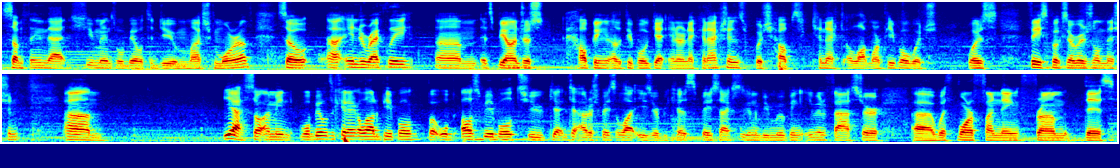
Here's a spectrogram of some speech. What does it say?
something that humans will be able to do much more of. So uh, indirectly, um, it's beyond just helping other people get internet connections, which helps connect a lot more people, which was Facebook's original mission. Um, yeah, so I mean, we'll be able to connect a lot of people, but we'll also be able to get into outer space a lot easier because SpaceX is going to be moving even faster uh, with more funding from this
